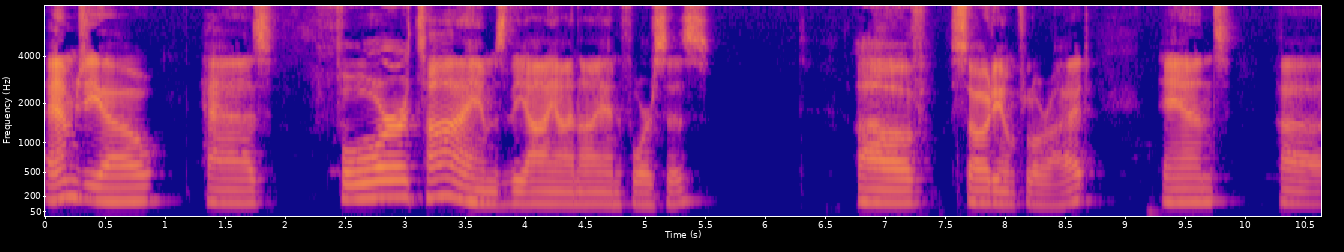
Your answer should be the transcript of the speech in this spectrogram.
MgO has four times the ion-ion forces of sodium fluoride, and uh,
